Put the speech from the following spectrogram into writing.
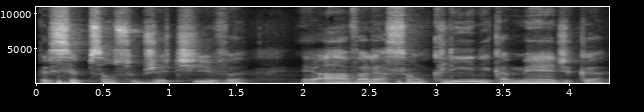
percepção subjetiva, é, a avaliação clínica médica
